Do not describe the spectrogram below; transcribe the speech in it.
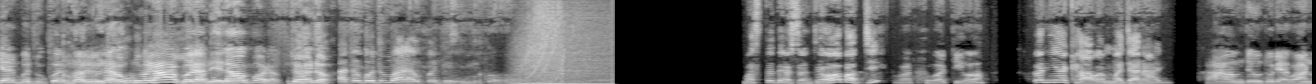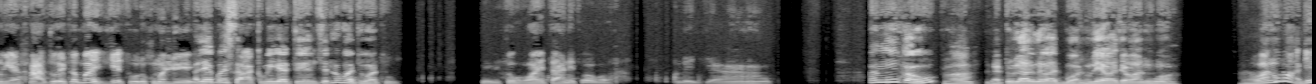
યાર બધું કોઈ મારું ના બોલા બોલા પડે, પડે. પડે. આ તો બધું મારા ઉપર ઢીલી મૂકો. મસ્ત દર્શન થયો હો બાપજી? વાત તો હો. પણ અહીંયા ખાવા મજા ના આવી. આમ તેવું તો રહેવાનું યાર ખાધું એટલે બસ જે થોડુંક મળ્યું એટલે પણ શાકમાં યાર તેલ કેટલું બધું હતું. એ તો હોય તાને તો હવે. પણ હું કહું હા? ગટુલાલ આજ બોનું લેવા જવાનું હો. રવાનું આજે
